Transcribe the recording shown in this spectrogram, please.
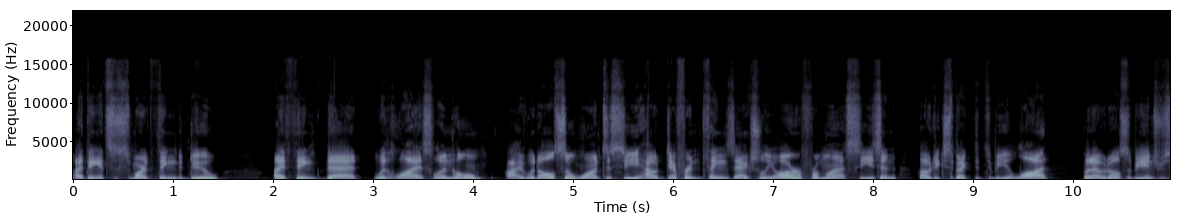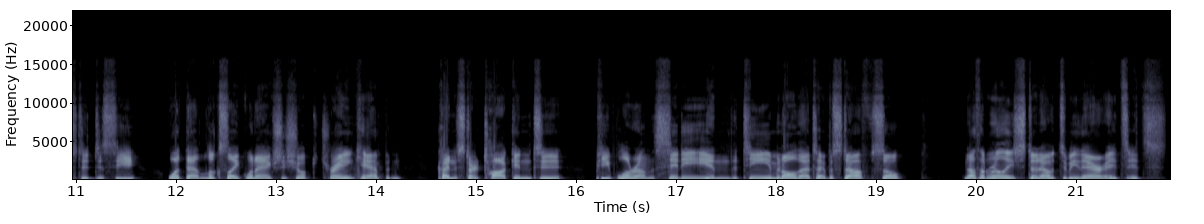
I think it's a smart thing to do. I think that with Elias Lindholm, I would also want to see how different things actually are from last season. I would expect it to be a lot, but I would also be interested to see what that looks like when I actually show up to training camp and kind of start talking to people around the city and the team and all that type of stuff. So nothing really stood out to me there. It's it's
